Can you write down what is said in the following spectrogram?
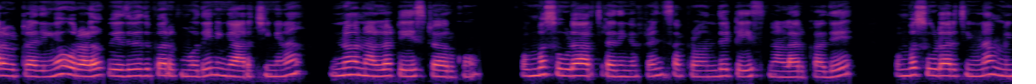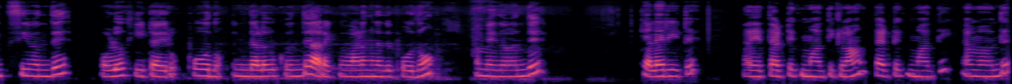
ஆற விட்டுறாதீங்க. ஓரளவுக்கு வெது வெதுப்பாக இருக்கும்போதே நீங்கள் அரைச்சிங்கன்னா இன்னும் நல்லா டேஸ்ட்டாக இருக்கும். ரொம்ப சூடாக அரைச்சிடாதீங்க ஃப்ரெண்ட்ஸ் அப்புறம் வந்து டேஸ்ட் நல்லா இருக்காது. ரொம்ப சூடாக அரைச்சிங்கன்னா மிக்ஸி வந்து அவ்வளோ ஹீட் ஆயிரும். போதும். இந்த அளவுக்கு வந்து அரைக்க வணங்கினது போதும். நம்ம இதை வந்து கிளறிட்டு அதை தட்டுக்கு மாற்றிக்கலாம் தட்டுக்கு மாற்றி நம்ம வந்து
